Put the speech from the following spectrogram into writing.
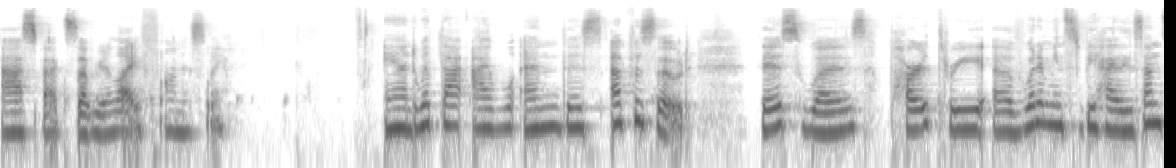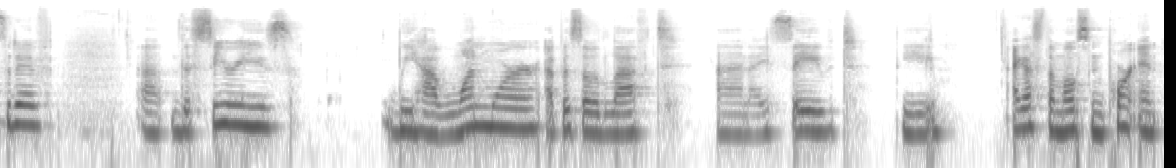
aspects of your life, honestly. And with that, I will end this episode. This was part three of what it means to be highly sensitive uh, the series. We have one more episode left, and I saved the, I guess, the most important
